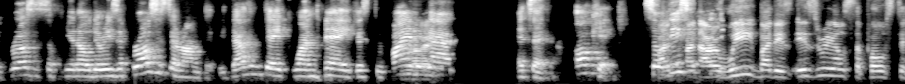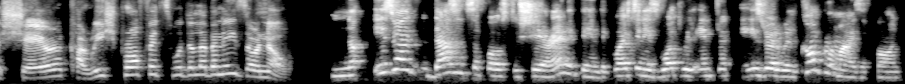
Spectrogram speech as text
the process of, you know, there is a process around it. It doesn't take one day just to find right. that, etc. Okay. So but, this but are we but is Israel supposed to share Karish profits with the Lebanese or no? No, Israel doesn't supposed to share anything. The question is what will inter- Israel will compromise upon.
